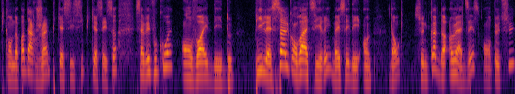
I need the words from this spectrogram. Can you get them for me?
puis qu'on n'a pas d'argent, puis que c'est ici, puis que c'est ça, savez-vous quoi? On va être des deux. Puis le seul qu'on va attirer, ben, c'est des 1. Donc, c'est une cote de 1 à 10. On peut-tu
